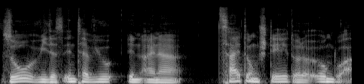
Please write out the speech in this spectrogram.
so wie das Interview in einer Zeitung steht oder irgendwo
